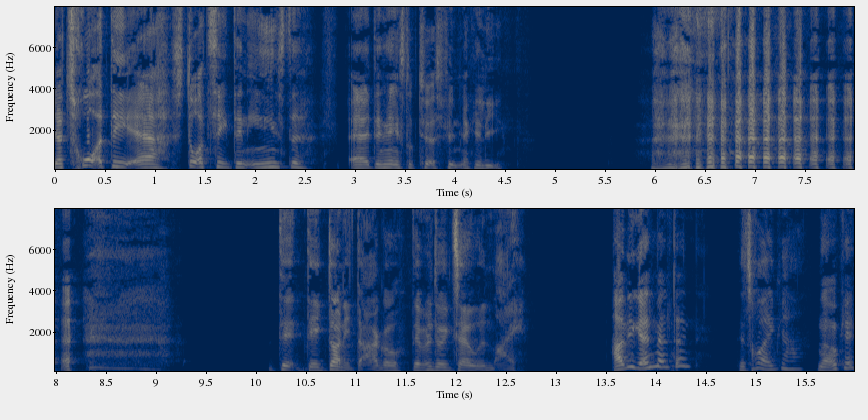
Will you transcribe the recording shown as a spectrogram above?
Jeg tror, det er stort set den eneste af den her instruktørs film, jeg kan lide. Det, det er ikke Donnie Darko. Det vil du ikke tage uden mig. Har vi ikke anmeldt den? Det tror jeg ikke, vi har. Nå, okay.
